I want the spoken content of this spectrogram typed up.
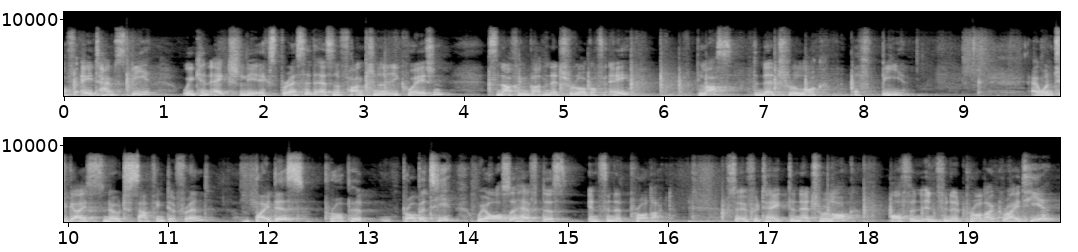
of a times b, we can actually express it as a functional equation. It's nothing but natural log of a plus the natural log of b. I want you guys to notice something different. By this property, we also have this infinite product. So if we take the natural log of an infinite product right here,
